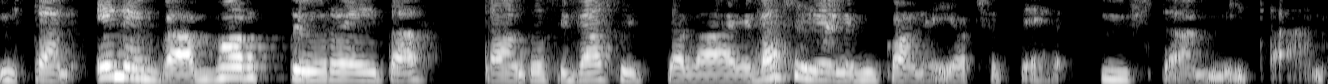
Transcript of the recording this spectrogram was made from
yhtään enempää marttyyreitä, tämä on tosi väsyttävää ja väsyneenä kukaan ei jaksa tehdä yhtään mitään.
